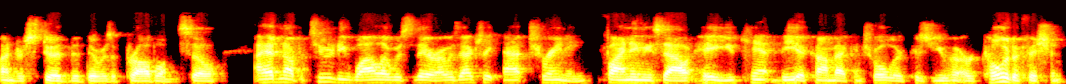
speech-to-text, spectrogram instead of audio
understood that there was a problem. So I had an opportunity while I was there. I was actually at training, finding this out. Hey, you can't be a combat controller because you are color deficient.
